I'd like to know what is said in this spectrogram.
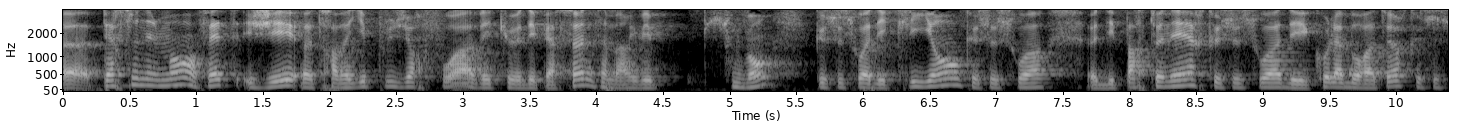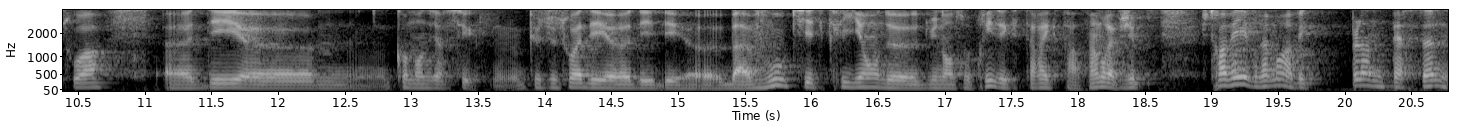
Euh, personnellement, en fait, j'ai euh, travaillé plusieurs fois avec des personnes, ça m'arrivait souvent, que ce soit des clients, que ce soit des partenaires, que ce soit des collaborateurs, que ce soit des comment dire, que ce soit des, des, bah, vous qui êtes client d'une entreprise, etc., etc. Enfin bref, je travaillais vraiment avec plein de personnes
